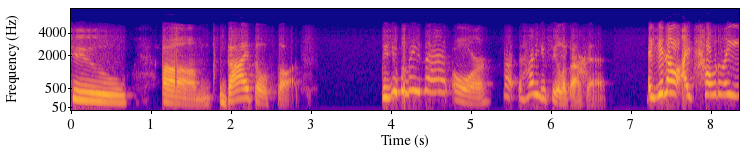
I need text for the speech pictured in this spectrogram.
to um, guide those thoughts. Do you believe that, or how, how do you feel about that? You know, I totally,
